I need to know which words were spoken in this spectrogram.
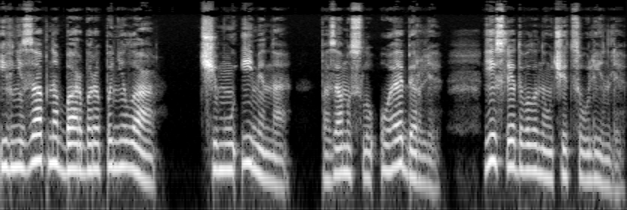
И внезапно Барбара поняла — Чему именно, по замыслу у Эберли, ей следовало научиться у Линли.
